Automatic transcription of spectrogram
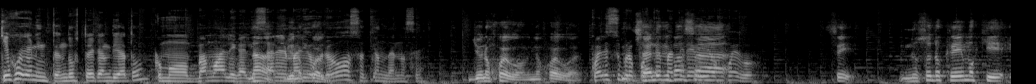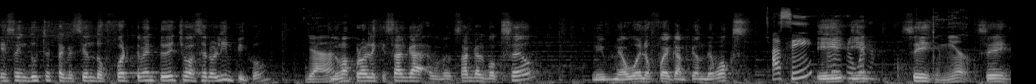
¿Qué juega Nintendo usted, candidato? Como vamos a legalizar Nada, el no Mario. Bros o qué onda, no sé. Yo no juego, no juego. ¿Cuál es su ¿Sabes propuesta lo en que materia de pasa? videojuegos? Sí, nosotros creemos que esa industria está creciendo fuertemente, de hecho va a ser olímpico. Ya. Lo más probable es que salga, salga el boxeo. Mi, mi abuelo fue campeón de box. ¿Ah, sí? Y, Mira, y- bueno. sí. Qué miedo. Sí.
